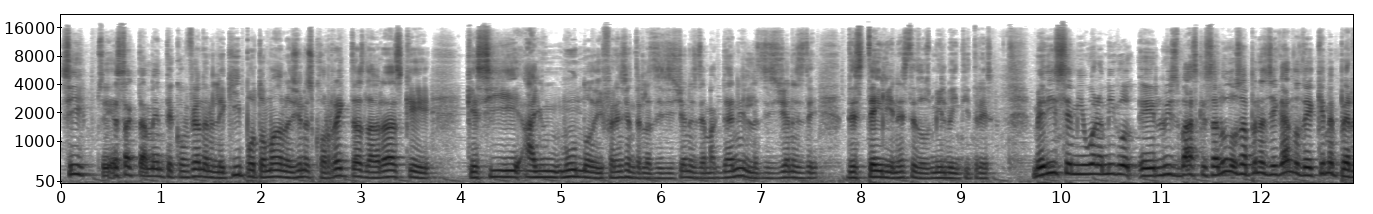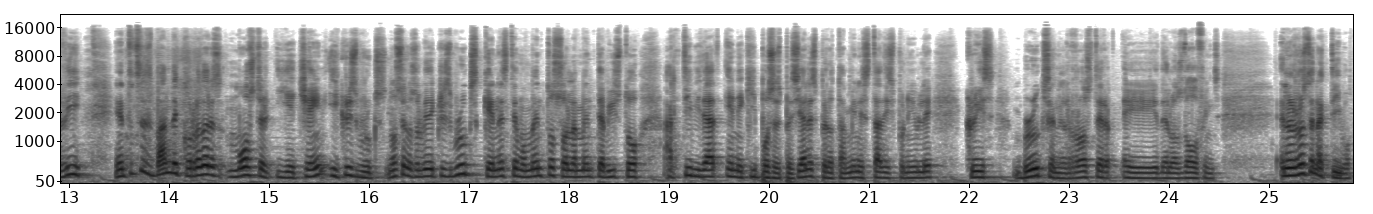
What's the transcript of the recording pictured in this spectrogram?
Sí, sí, exactamente. Confiando en el equipo, tomando las decisiones correctas. La verdad es que que sí hay un mundo de diferencia entre las decisiones de McDaniel y las decisiones de, de Staley en este 2023. Me dice mi buen amigo eh, Luis Vázquez, saludos, apenas llegando, ¿de qué me perdí? Entonces van de corredores Monster y Echain y Chris Brooks. No se nos olvide Chris Brooks, que en este momento solamente ha visto actividad en equipos especiales, pero también está disponible Chris Brooks en el roster eh, de los Dolphins. En el roster activo,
